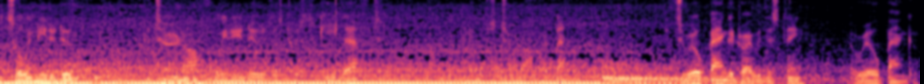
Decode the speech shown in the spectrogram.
That's all we need to do. To turn it off, all we need to do is just twist the key left, and just turn it off like that. It's a real banger driving this thing. A real banger.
